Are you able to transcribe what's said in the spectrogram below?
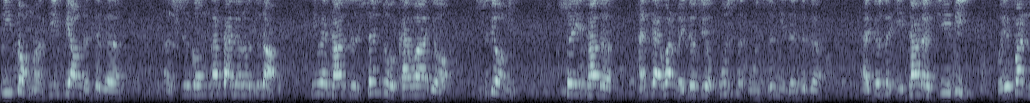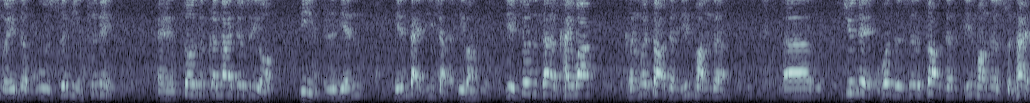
低洞和低标的这个呃施工。那大家都知道，因为它是深度开挖有十六米，所以它的涵盖范围就是有五十五十米的这个。哎，就是以它的基地为范围的五十米之内，哎，都是跟它就是有地质连连带影响的地方，也就是它的开挖可能会造成林房的呃菌类，或者是造成林房的损害，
